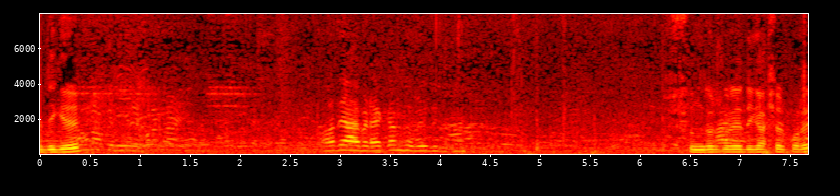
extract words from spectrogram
এদিকে সুন্দর করে এদিকে আসার পরে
